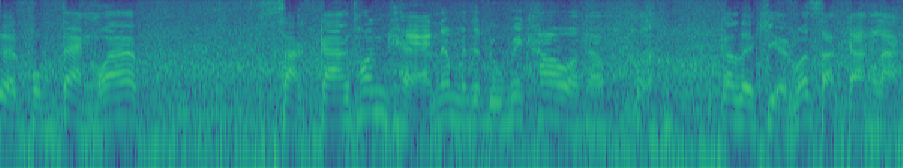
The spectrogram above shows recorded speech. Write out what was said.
เกิดผมแต่งว่าสักกลางท่อนแขนเนี่ยมันจะดูไม่เข้าอะครับ ก็เลยเขียนว่าสักกลางหลัง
